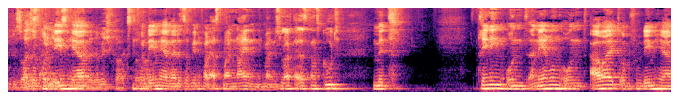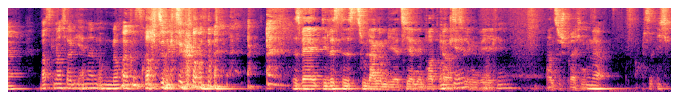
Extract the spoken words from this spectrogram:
Du Also von dem her, wenn du mich fragst. von aber- dem her wäre das auf jeden Fall erstmal nein. Ich meine, es läuft alles ganz gut mit Training und Ernährung und Arbeit und von dem her, was genau soll ich ändern, um nochmal kurz drauf zurückzukommen? Das wäre, die Liste ist zu lang, um die jetzt hier in dem Podcast Okay, irgendwie okay. anzusprechen. Ja, Also ich,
